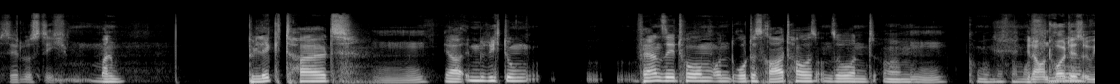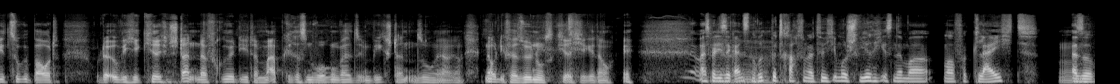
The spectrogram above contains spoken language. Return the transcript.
Sehr lustig. man blickt halt Mhm. ja in Richtung Fernsehturm und Rotes Rathaus und so und ähm, gucken wir jetzt noch mal Genau, und heute ist irgendwie zugebaut. Oder irgendwelche Kirchen standen da früher, die dann mal abgerissen wurden, weil sie im Weg standen. So, ja. Genau, die Versöhnungskirche, genau. was bei dieser ganzen Rückbetrachtung natürlich immer schwierig ist, wenn man, man vergleicht, also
